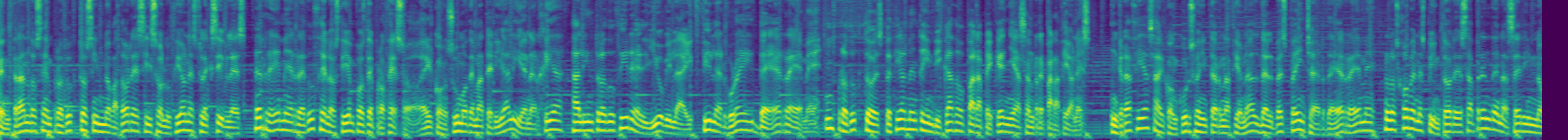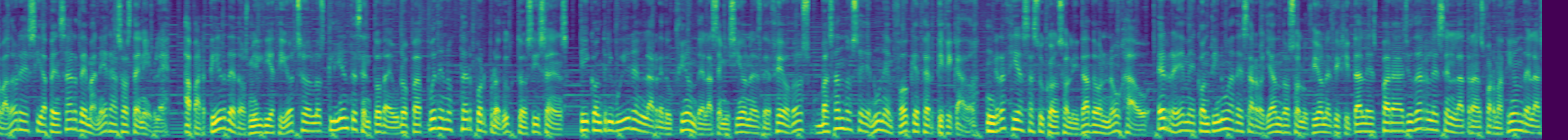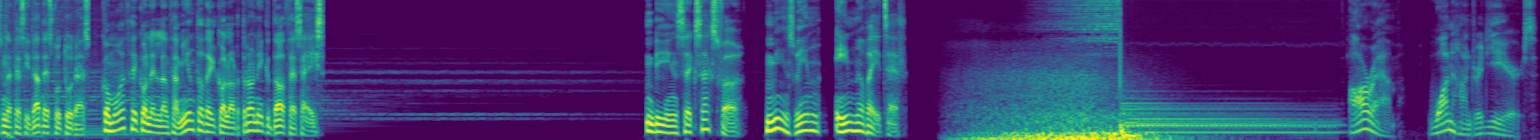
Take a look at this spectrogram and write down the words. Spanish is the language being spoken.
Centrándose en productos innovadores y soluciones flexibles, RM reduce los tiempos de proceso, el consumo de material y energía al introducir el UV Filler Grey de RM, un producto especialmente indicado para pequeñas reparaciones. Gracias al concurso internacional del Best Painter de RM, los jóvenes pintores aprenden a ser innovadores y a pensar de manera sostenible. A partir de 2018, los clientes en toda Europa pueden optar por productos e-Sense y contribuir en la reducción de las emisiones de CO2 en un enfoque certificado. Gracias a su consolidado know-how, RM continúa desarrollando soluciones digitales para ayudarles en la transformación de las necesidades futuras, como hace con el lanzamiento del Colortronic 12.6. Being successful means being innovative. RM, 100 years.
